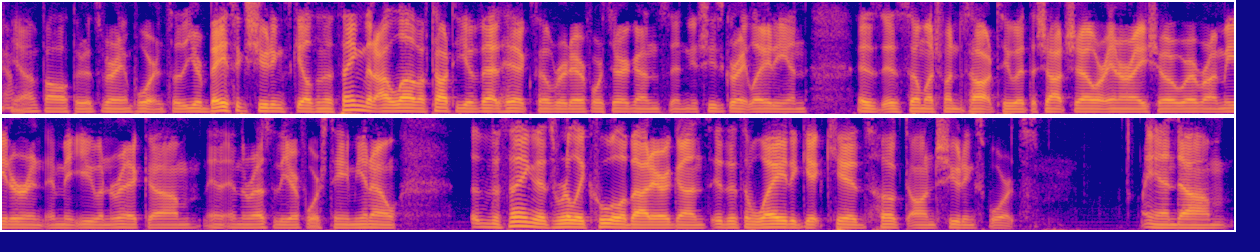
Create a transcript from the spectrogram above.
Yeah. Yeah, and follow through. It's very important. So your basic shooting skills, and the thing that I love, I've talked to Yvette Hicks over at Air Force Air Guns, and she's a great lady, and is is so much fun to talk to at the Shot Show or NRA show or wherever I meet her and, and meet you and Rick um, and, and the rest of the Air Force team. You know, the thing that's really cool about air guns is it's a way to get kids hooked on shooting sports. And um,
